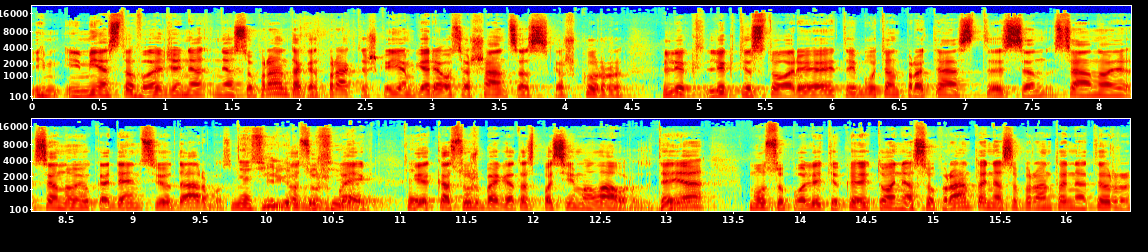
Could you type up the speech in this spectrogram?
į, į miesto valdžią ne, nesupranta, kad praktiškai jiem geriausias šansas kažkur lik, likti istorijoje, tai būtent pratesti sen, seno, senųjų kadencijų darbus Nes ir juos užbaigti. Kas užbaigia, tas pasima laurus. Deja, mūsų politikai to nesupranta, nesupranta net ir,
